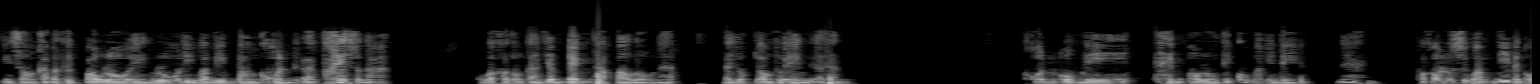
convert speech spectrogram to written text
ที่สองครับก็คือเปาโลเองรู้ดีว่ามีบางคนกำลังเทศนาเพราะว่าเขาต้องการที่จะแบ่งทับเปาโลนะฮะและยกย่องตัวเองเหนือท่าน คนกลุ่มนี้เห็นเปาโลติดคุกแล้วยินดีแน่ เพราะเขารู้สึกว่านี่เป็นโอ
